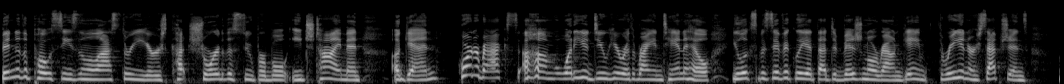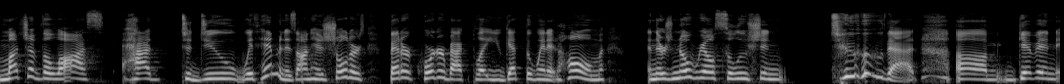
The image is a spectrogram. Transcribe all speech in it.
Been to the postseason the last three years, cut short of the Super Bowl each time. And again, quarterbacks. Um, what do you do here with Ryan Tannehill? You look specifically at that divisional round game, three interceptions. Much of the loss had to do with him and is on his shoulders. Better quarterback play, you get the win at home. And there's no real solution to that, um, given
